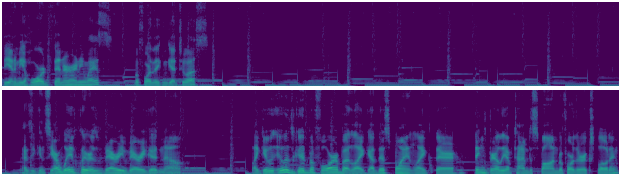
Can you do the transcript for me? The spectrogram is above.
the enemy horde thinner, anyways, before they can get to us. As you can see, our wave clear is very, very good now. Like, it, it was good before, but, like, at this point, like, they're, things barely have time to spawn before they're exploding.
